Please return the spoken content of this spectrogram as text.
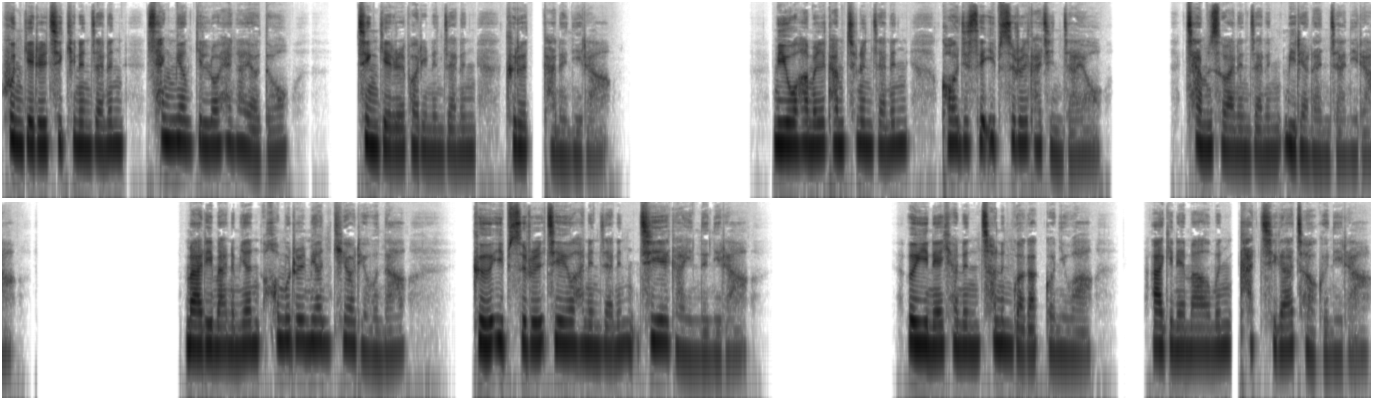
훈계를 지키는 자는 생명길로 행하여도 징계를 버리는 자는 그릇 가느니라. 미워함을 감추는 자는 거짓의 입술을 가진 자요. 참소하는 자는 미련한 자니라. 말이 많으면 허물을 면키 어려우나 그 입술을 제어하는 자는 지혜가 있느니라. 의인의 혀는 천은과 같거니와 악인의 마음은 가치가 적으니라.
